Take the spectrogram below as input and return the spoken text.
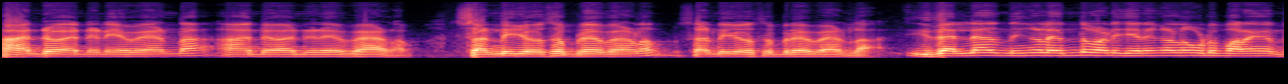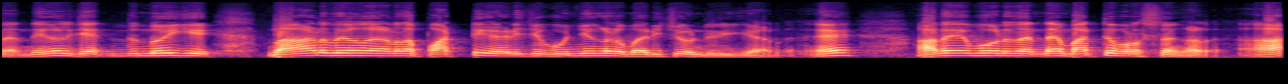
ആൻഡോ ആന്റണിയെ വേണ്ട ആന്റോ ആന്റണിയെ വേണം. സണ്ണി ജോസഫിനെ വേണം സണ്ണി ജോസഫിനെ വേണ്ട. ഇതെല്ലാം നിങ്ങൾ എന്തുമാണ് ജനങ്ങളോട് പറയുന്നത്? നിങ്ങൾ നോക്കി നാട് നിങ്ങൾ നടന്ന പട്ടി അടിച്ച് കുഞ്ഞുങ്ങൾ മരിച്ചുകൊണ്ടിരിക്കുകയാണ്. ഏ? അതേപോലെ തന്നെ മറ്റ് പ്രശ്നങ്ങൾ. ആ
